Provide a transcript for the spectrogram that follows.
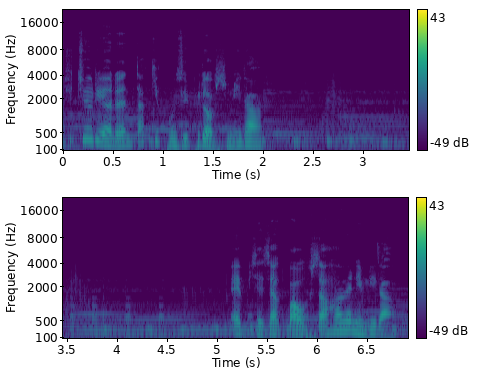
튜토리얼은 딱히 보실 필요 없습니다. 앱 제작 마법사 화면입니다.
